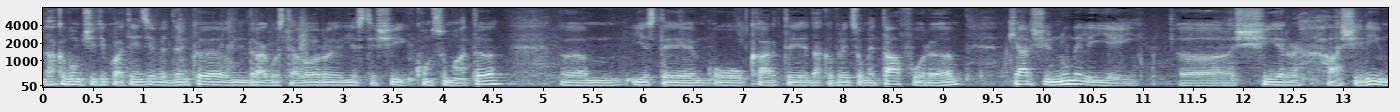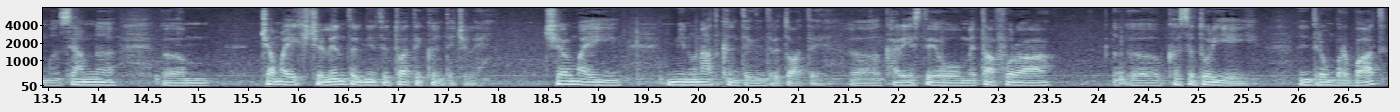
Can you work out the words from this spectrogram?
Dacă vom citi cu atenție, vedem că dragostea lor este și consumată, este o carte, dacă vreți, o metaforă, chiar și numele ei, uh, Shir Hashirim, înseamnă um, cea mai excelentă dintre toate cântecele. Cel mai minunat cântec dintre toate, uh, care este o metaforă a uh, căsătoriei dintre un bărbat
